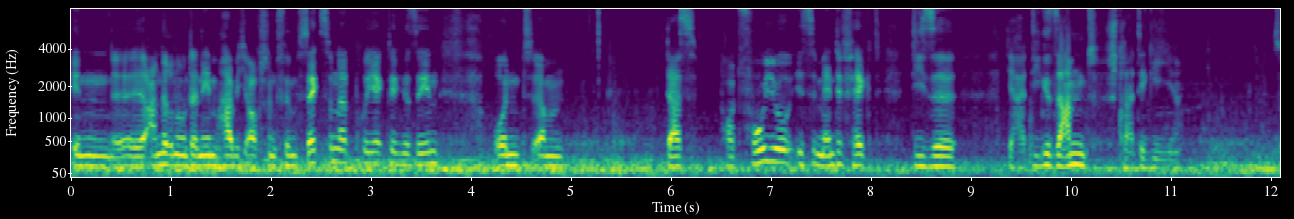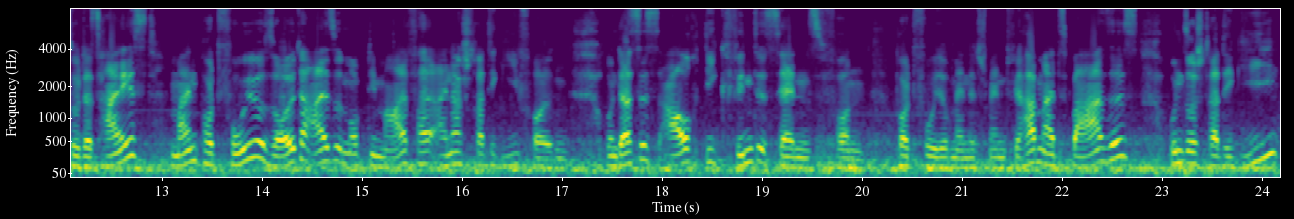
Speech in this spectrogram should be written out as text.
In äh, anderen Unternehmen habe ich auch schon 500, 600 Projekte gesehen. Und ähm, das Portfolio ist im Endeffekt diese, ja, die Gesamtstrategie. So, das heißt, mein Portfolio sollte also im Optimalfall einer Strategie folgen. Und das ist auch die Quintessenz von Portfolio Management. Wir haben als Basis unsere Strategie.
